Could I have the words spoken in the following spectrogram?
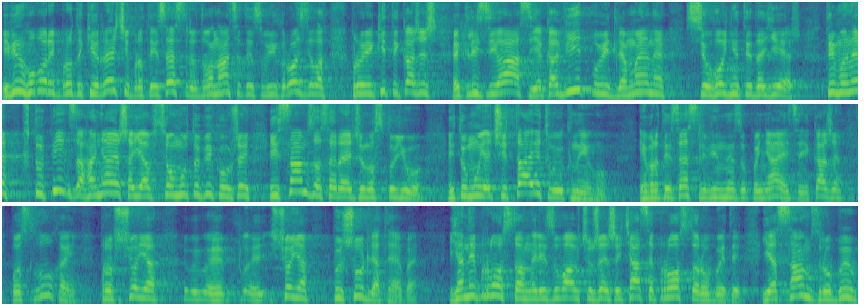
І він говорить про такі речі, брати і сестри, в 12 своїх розділах, про які ти кажеш, еклезіас, яка відповідь для мене сьогодні ти даєш. Ти мене в тупік заганяєш, а я в цьому тупіку вже і сам зосереджено стою. І тому я читаю твою книгу. І, брати і сестри, він не зупиняється і каже: послухай, про що я, е, е, що я пишу для тебе. Я не просто аналізував чуже життя, це просто робити. Я сам зробив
